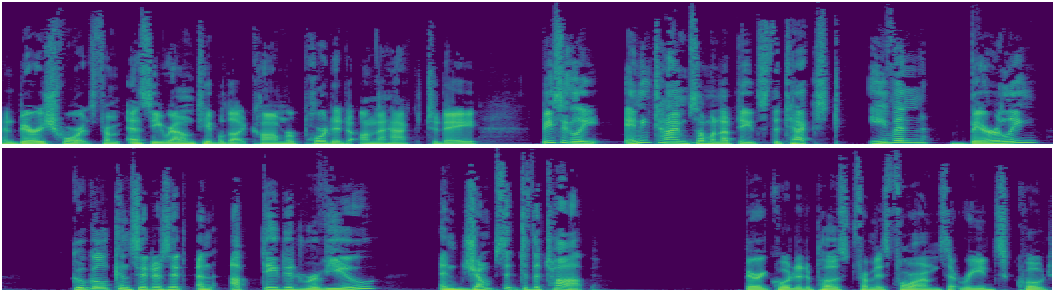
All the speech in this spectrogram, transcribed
And Barry Schwartz from SERoundtable.com reported on the hack today. Basically, anytime someone updates the text, even barely, Google considers it an updated review and jumps it to the top. Barry quoted a post from his forums that reads, quote,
